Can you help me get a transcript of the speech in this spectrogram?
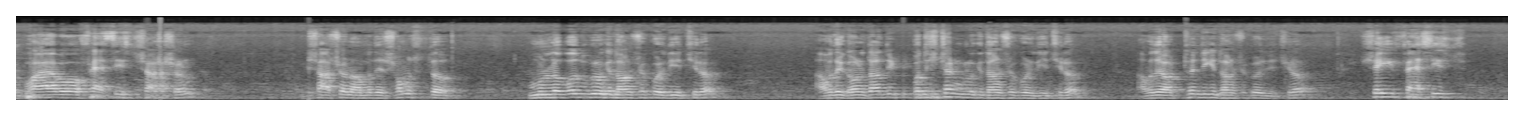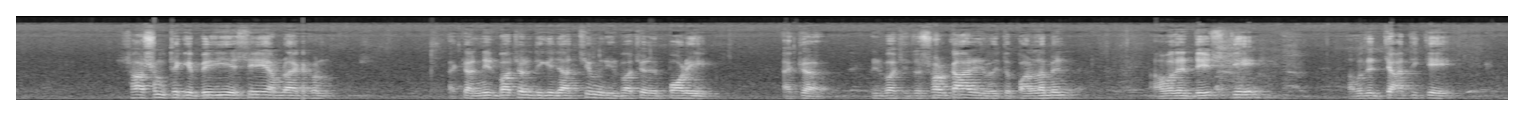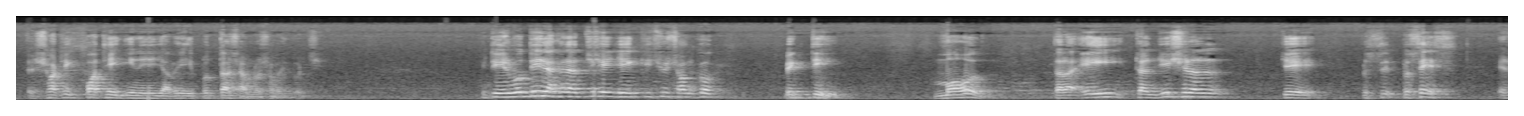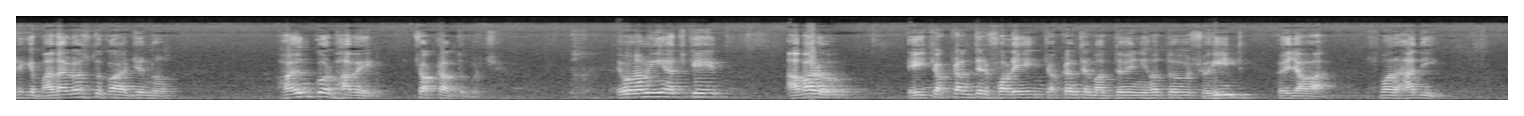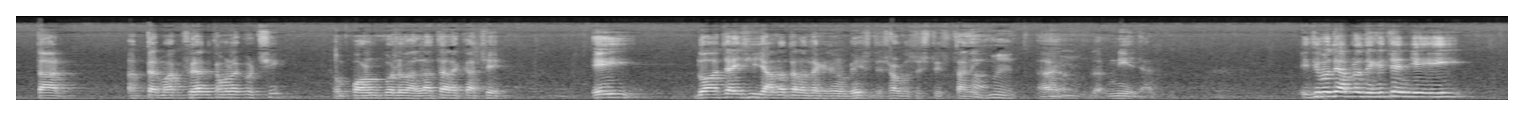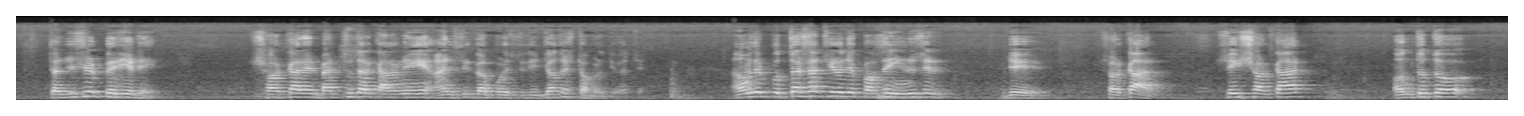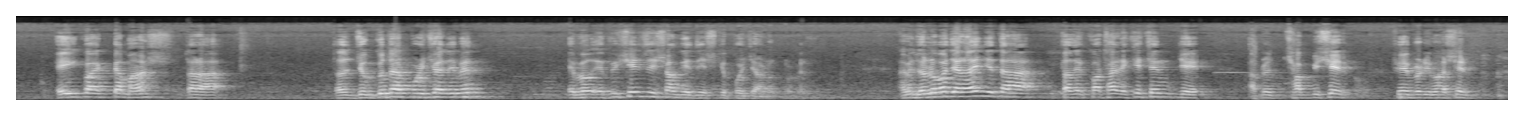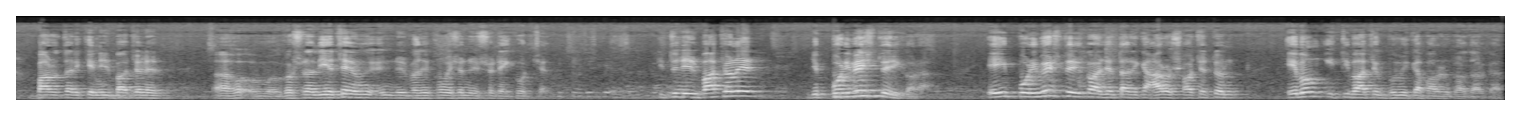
একটা ভয়াবহ ফ্যাসিস্ট শাসন শাসন আমাদের সমস্ত মূল্যবোধগুলোকে ধ্বংস করে দিয়েছিল, আমাদের গণতান্ত্রিক প্রতিষ্ঠানগুলোকে ধ্বংস করে দিয়েছিল, আমাদের অর্থনীতিকে ধ্বংস করে দিয়েছিল। সেই ফ্যাসিস্ট শাসন থেকে বেরিয়ে এসে আমরা এখন একটা নির্বাচনের দিকে যাচ্ছি, এবং নির্বাচনের পরে একটা নির্বাচিত সরকার, নির্বাচিত পার্লামেন্ট আমাদের দেশকে, আমাদের জাতিকে সঠিক পথে এগিয়ে নিয়ে যাবে, এই প্রত্যাশা আমরা সবাই করছি। কিন্তু এর মধ্যেই দেখা যাচ্ছে যে কিছু সংখ্যক ব্যক্তি, মহল, তারা এই ট্রানজিশনাল যে প্রসেস এটাকে বাধাগ্রস্ত করার জন্য ভয়ঙ্করভাবে চক্রান্ত করছে। এবং আমি আজকে আবারও এই চক্রান্তের ফলে, চক্রান্তের মাধ্যমে নিহত, শহীদ হয়ে যাওয়া উসমান হাদি তার আত্মার মাগ ফেরত কামনা করছি এবং পরম করল আল্লাহ তালার কাছে এই দোয়া চাইছি যে আল্লাহ তালা তাকে যেন ভেসতে সর্বশ্রেষ্ঠ স্থানে নিয়ে যান। ইতিমধ্যে আপনারা দেখেছেন যে এই ট্রানজিশনাল পিরিয়ডে সরকারের ব্যর্থতার কারণে আইন শৃঙ্খলা পরিস্থিতি যথেষ্ট অবনতি হয়েছে। আমাদের প্রত্যাশা ছিল যে প্রফেসর ইউনুসের যে সরকার সেই সরকার অন্তত এই কয়েকটা মাস তারা তাদের যোগ্যতার পরিচয় দেবেন এবং এফিসিয়েন্সির সঙ্গে দেশকে পরিচালনা করবেন। আমি ধন্যবাদ জানাই যে তারা তাদের কথা রেখেছেন যে আপনার ছাব্বিশের ফেব্রুয়ারি মাসের বারো তারিখে নির্বাচনের ঘোষণা দিয়েছেন এবং নির্বাচন কমিশন সেটাই করছেন। কিন্তু নির্বাচনের যে পরিবেশ তৈরি করা, এই পরিবেশ তৈরি করা যে তাদেরকে আরও সচেতন এবং ইতিবাচক ভূমিকা পালন করা দরকার।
